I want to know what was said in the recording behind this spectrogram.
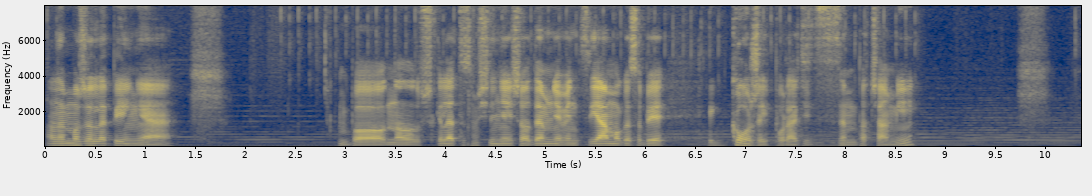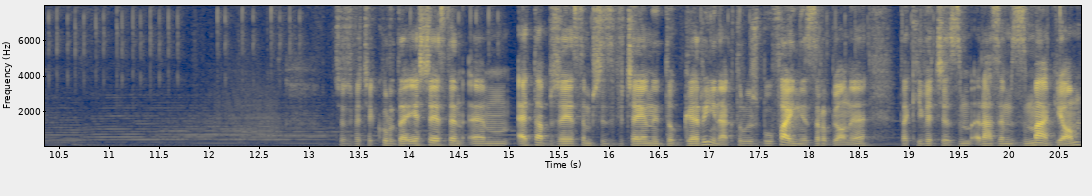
Ale może lepiej nie. Bo no, szkielety są silniejsze ode mnie, więc ja mogę sobie gorzej poradzić z zębaczami. Chociaż wiecie, kurde, jeszcze jest ten em, etap, że jestem przyzwyczajony do Gerina, który już był fajnie zrobiony. Taki wiecie, z, razem z magią.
